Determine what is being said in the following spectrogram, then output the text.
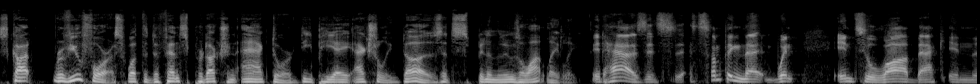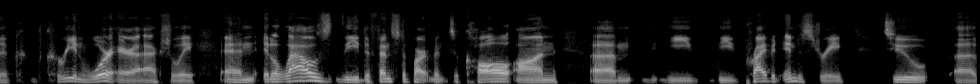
Scott, review for us what the Defense Production Act, or DPA, actually does. It's been in the news a lot lately. It has. It's something that went into law back in the Korean War era, actually, and it allows the Defense Department to call on um, the the private industry to uh,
